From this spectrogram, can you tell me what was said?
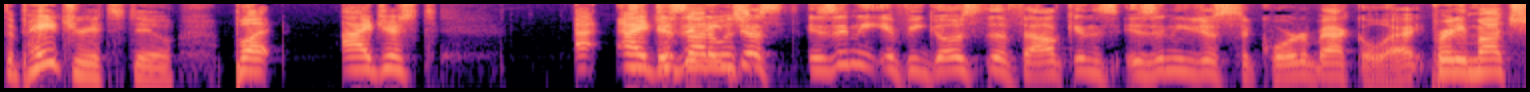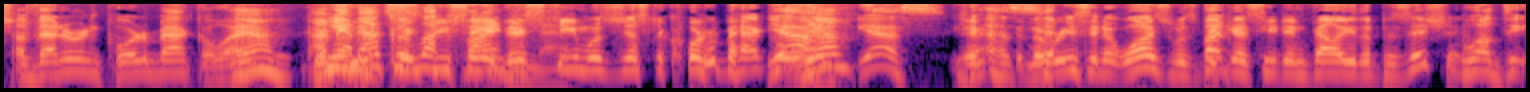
the Patriots do. But I just I, I just isn't thought it he was just isn't he? If he goes to the Falcons, isn't he just a quarterback away? Pretty much a veteran quarterback away. Yeah. I mean, that's could you say this team was just a quarterback? Yeah. away? Yeah. Yes. Yes. and the reason it was was because he didn't value the position. Well, do,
